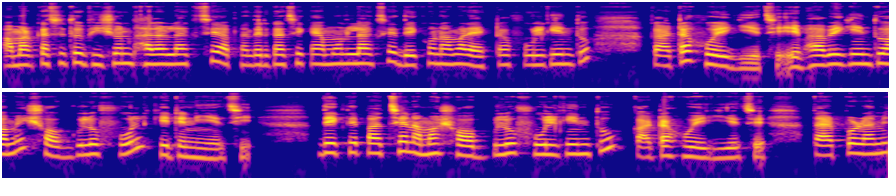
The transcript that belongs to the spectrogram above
আমার কাছে তো ভীষণ ভালো লাগছে। আপনাদের কাছে কেমন লাগছে? দেখুন, আমার একটা ফুল কিন্তু কাটা হয়ে গিয়েছে। এভাবে কিন্তু আমি সবগুলো ফুল কেটে নিয়েছি। দেখতে পাচ্ছেন, আমার সবগুলো ফুল কিন্তু কাটা হয়ে গিয়েছে। তারপর আমি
